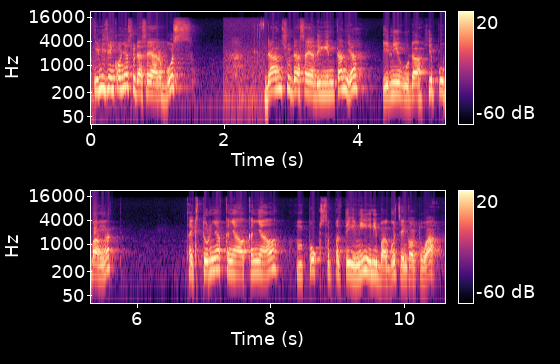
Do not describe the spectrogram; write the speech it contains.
Ini jengkolnya sudah saya rebus dan sudah saya dinginkan ya. Ini udah hipu banget. Teksturnya kenyal-kenyal, empuk seperti ini. Ini bagus jengkol tua.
